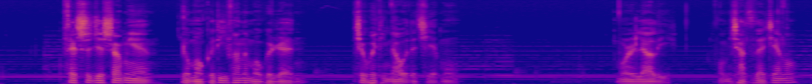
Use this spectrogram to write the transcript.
在世界上面有某个地方的某个人就会听到我的节目。末日料理，我们下次再见喽。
